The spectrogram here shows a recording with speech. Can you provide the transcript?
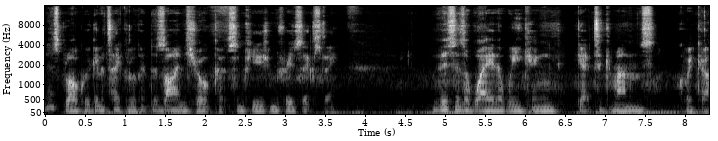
this blog we're going to take a look at design shortcuts in Fusion 360. This is a way that we can get to commands quicker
